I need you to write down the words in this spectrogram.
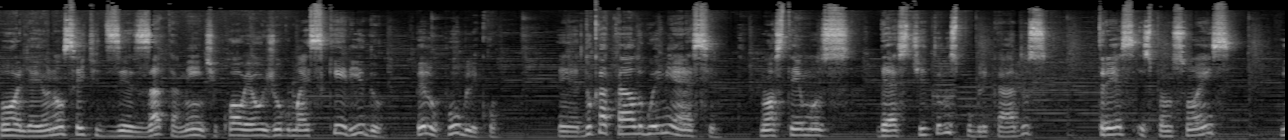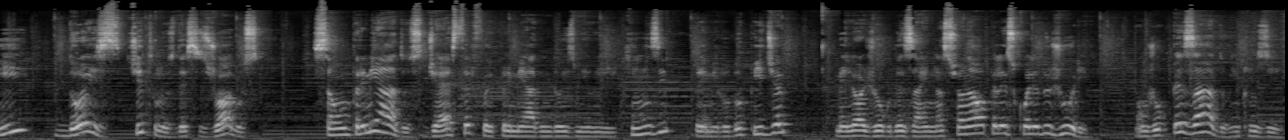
Olha, eu não sei te dizer exatamente qual é o jogo mais querido pelo público é, do catálogo MS. Nós temos 10 títulos publicados três expansões e dois títulos desses jogos são premiados. Jester foi premiado em 2015, Prêmio Ludopedia, melhor jogo design nacional pela escolha do júri. É um jogo pesado, inclusive.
